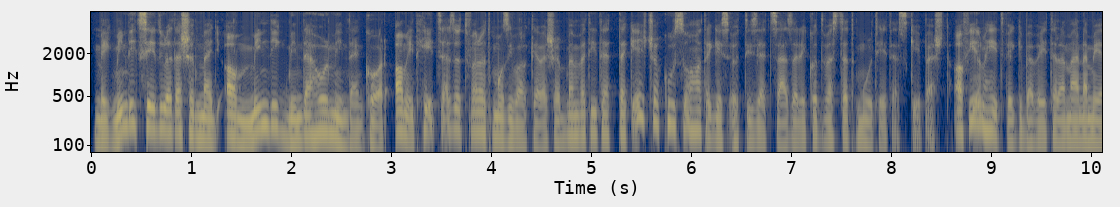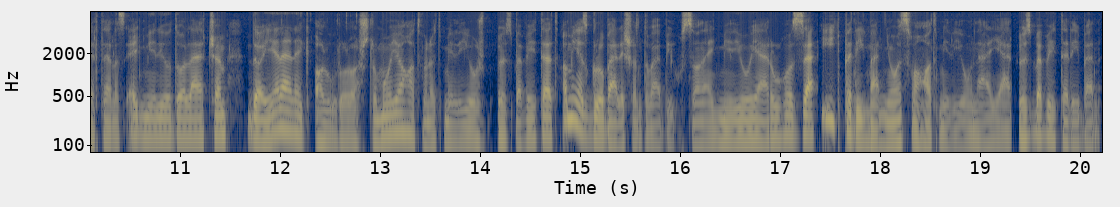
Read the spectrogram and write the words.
Még mindig szédületesen megy a Mindig Mindenhol Mindenkor, amit 755 mozival kevesebben vetítettek, és csak 26,5%-ot vesztett múlt héthez képest. A film hétvégi bevétele már nem ért el az 1 millió dollárt sem, de a jelenleg alulról ostromolja 65 milliós összbevételt, amihez globálisan további 21 millió járul hozzá, így pedig már 86 milliónál jár összbevételében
